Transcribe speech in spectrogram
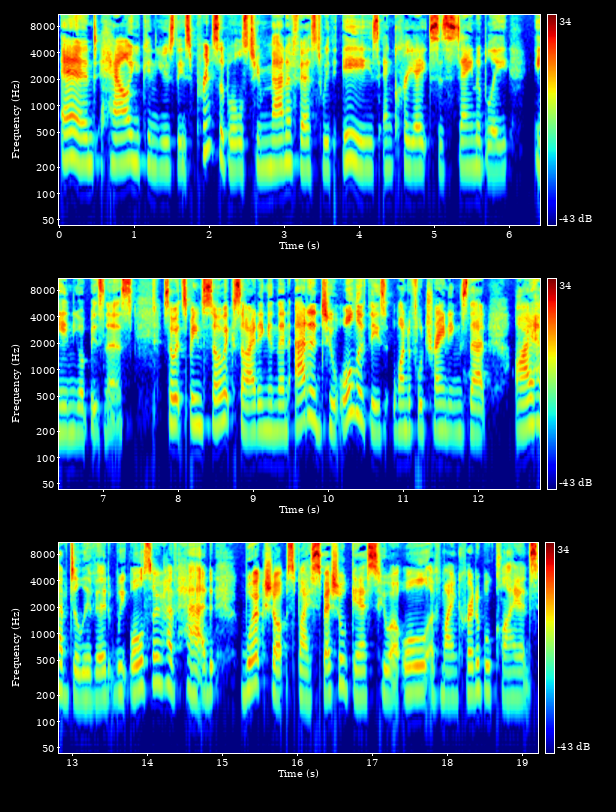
and how you can use these principles to manifest with ease and create sustainably in your business. So it's been so exciting. And then added to all of these wonderful trainings that I have delivered, we also have had workshops by special guests who are all of my incredible clients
